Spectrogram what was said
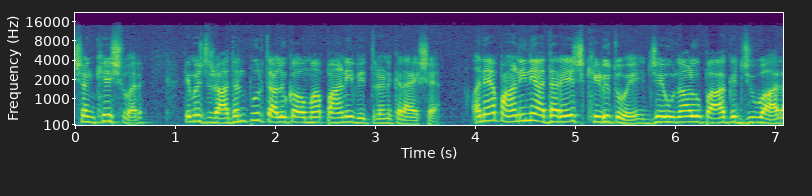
શંખેશ્વર તેમજ રાધનપુર તાલુકાઓમાં પાણી વિતરણ કરાય છે. અને આ પાણીને આધારે જ ખેડૂતોએ જે ઉનાળુ પાક, જુવાર,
